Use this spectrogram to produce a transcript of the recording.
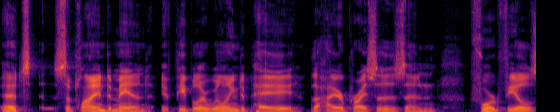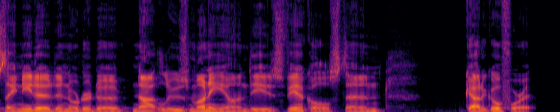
It's supply and demand. If people are willing to pay the higher prices and Ford feels they need it in order to not lose money on these vehicles, then got to go for it.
